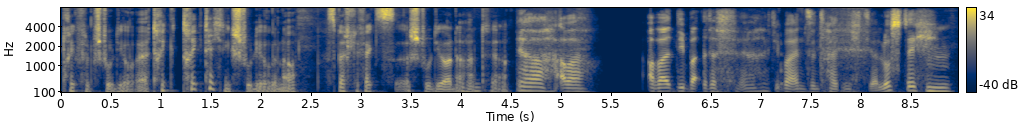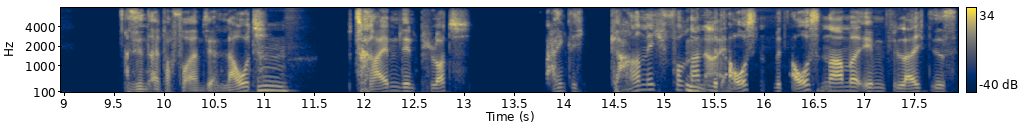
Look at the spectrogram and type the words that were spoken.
Trickfilmstudio, äh, Trick, Tricktechnikstudio, genau. Special Effects äh, Studio an der Hand, ja. Ja, aber, aber die, das, ja, die beiden sind halt nicht sehr lustig. Hm. Sie sind einfach vor allem sehr laut. Hm. treiben den Plot eigentlich gar nicht voran, Nein. mit, Aus, mit Ausnahme eben vielleicht dieses,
